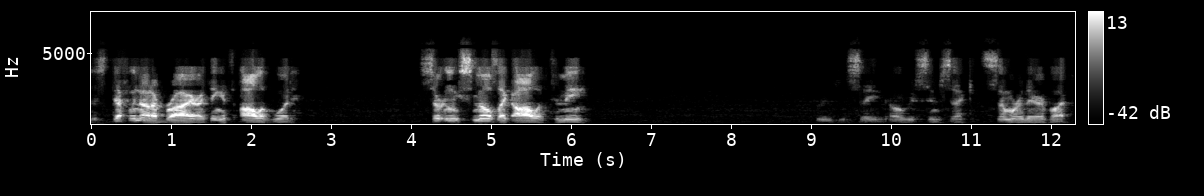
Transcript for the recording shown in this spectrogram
This is definitely not a briar. I think it's olive wood. Certainly smells like olive to me. Where does it say? Oh, it's Simsek. Somewhere there, but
